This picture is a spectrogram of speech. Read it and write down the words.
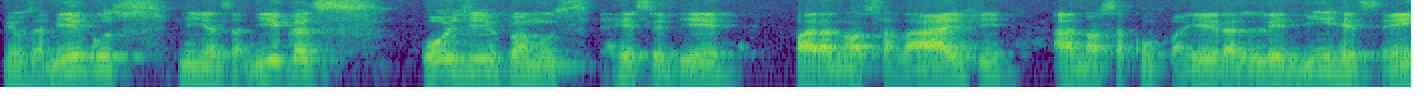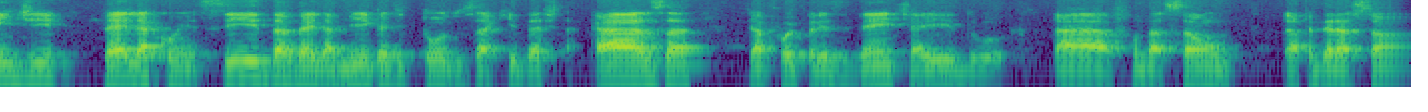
Meus amigos, minhas amigas, hoje vamos receber para a nossa live a nossa companheira Leni Rezende, velha conhecida, velha amiga de todos aqui desta casa, já foi presidente aí do, da Fundação da Federação,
